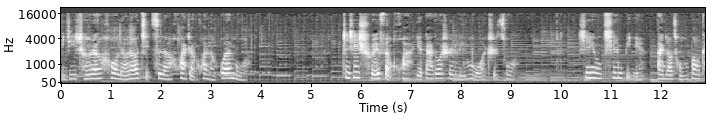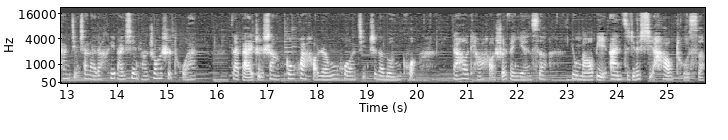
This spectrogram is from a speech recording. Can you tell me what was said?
以及成人后寥寥几次的画展画廊观摩。这些水粉画也大多是临摹之作，先用铅笔按照从报刊剪下来的黑白线条装饰图案。在白纸上勾画好人物或景致的轮廓，然后调好水粉颜色，用毛笔按自己的喜好涂色。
